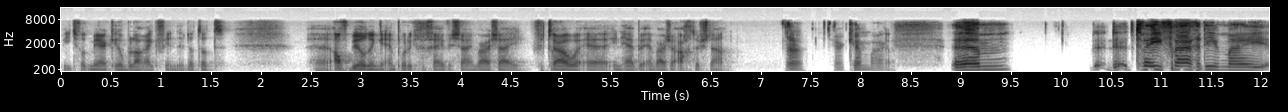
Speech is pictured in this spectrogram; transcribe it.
iets wat merken heel belangrijk vinden, dat dat afbeeldingen en productgegevens zijn waar zij vertrouwen in hebben en waar ze achter staan. Ja, herkenbaar. Ehm, de, de, twee vragen die, mij,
